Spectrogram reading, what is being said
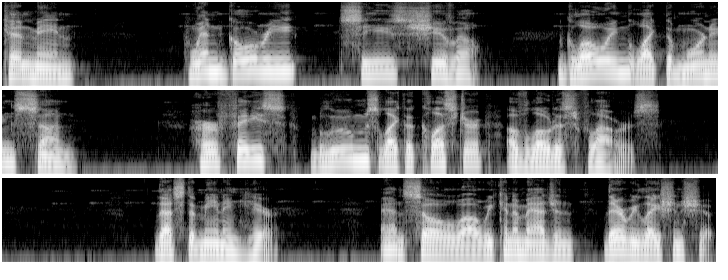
can mean when Gauri sees Shiva glowing like the morning sun, her face blooms like a cluster of lotus flowers. That's the meaning here. And so uh, we can imagine their relationship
